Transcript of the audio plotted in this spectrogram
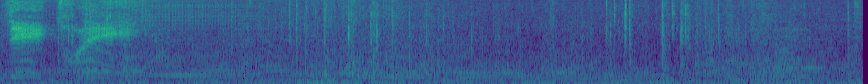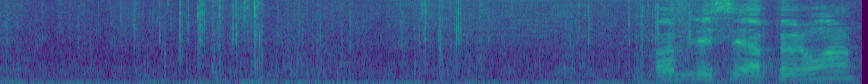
détruire On va me laisser un peu loin.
